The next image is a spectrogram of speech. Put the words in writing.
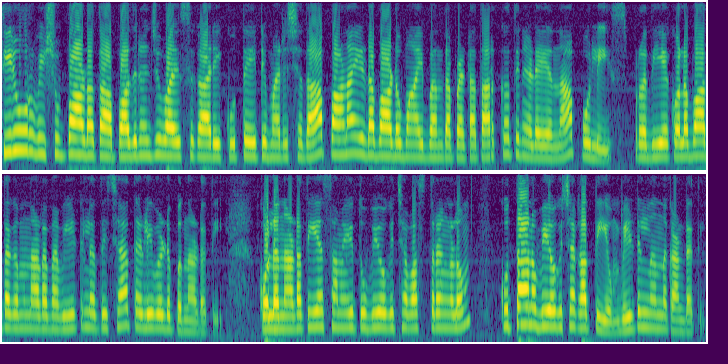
തിരൂർ വിഷുപ്പാടത്ത് പതിനഞ്ചു വയസ്സുകാരി കുത്തേറ്റ് മരിച്ചത് പണ ഇടപാടുമായി ബന്ധപ്പെട്ട തർക്കത്തിനിടെയെന്ന് പോലീസ്. പ്രതിയെ കൊലപാതകം നടന്ന വീട്ടിലെത്തിച്ച് തെളിവെടുപ്പ് നടത്തി. കൊല നടത്തിയ സമയത്ത് ഉപയോഗിച്ച വസ്ത്രങ്ങളും കുത്താൻ ഉപയോഗിച്ച കത്തിയും വീട്ടിൽ നിന്ന് കണ്ടെത്തി.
